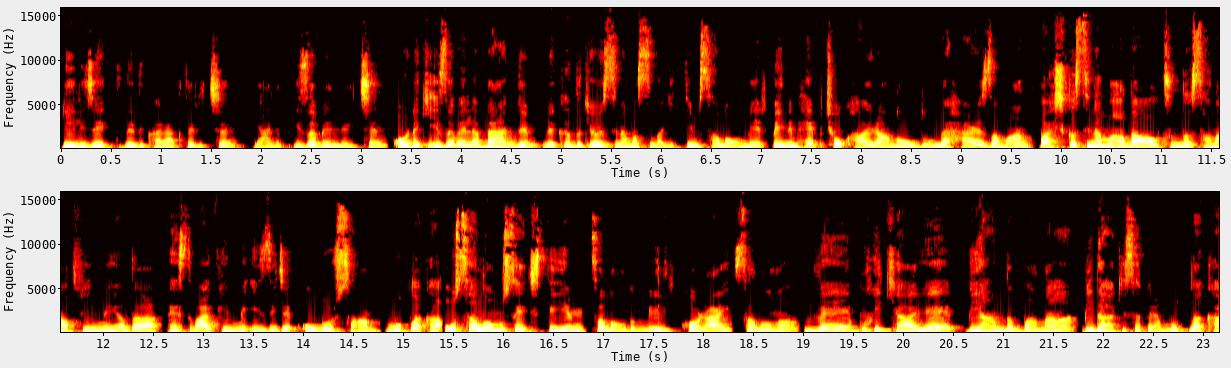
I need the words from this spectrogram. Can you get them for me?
gelecekti dedi karakter için. Yani Isabella için. Oradaki Isabella bendim ve Kadıköy sinemasına gittiğim salon bir benim hep çok hayran olduğum ve her zaman başka sinema adı altında sanat filmi ya da festival filmi izleyecek olursam mutlaka o salonu seçtiğim salondu Melih Koray salonu ve bu hikaye bir anda bana bir dahaki sefer sefere mutlaka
